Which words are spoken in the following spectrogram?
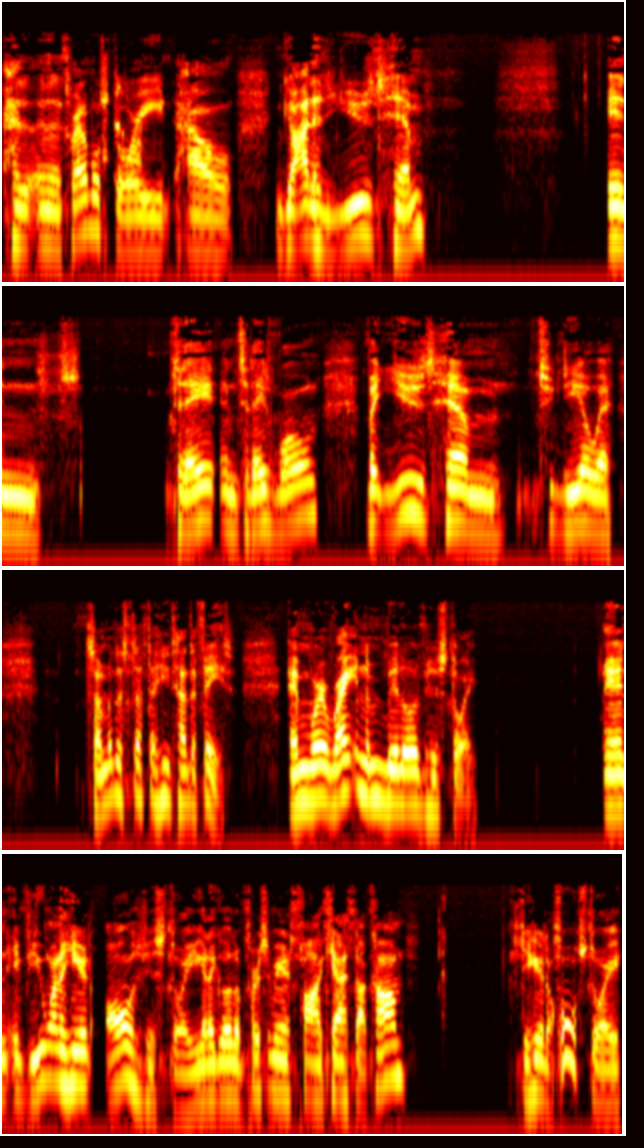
has an incredible story how God has used him in today in today's world, but used him to deal with some of the stuff that he's had to face. And we're right in the middle of his story. And if you want to hear all of his story, you got to go to perseverancepodcast.com to hear the whole story.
